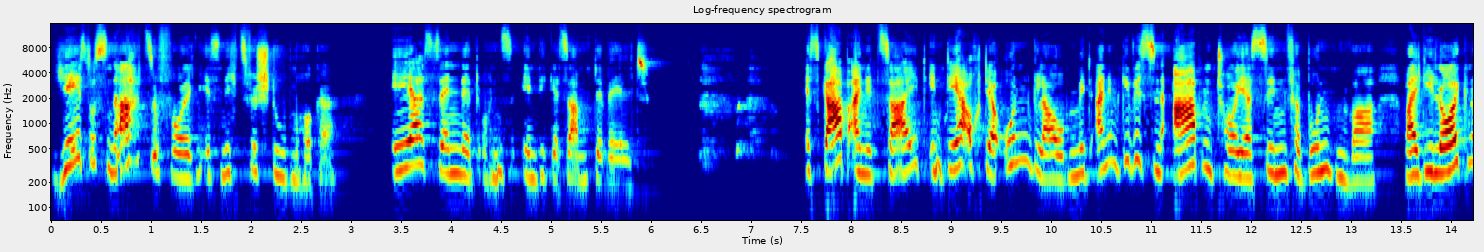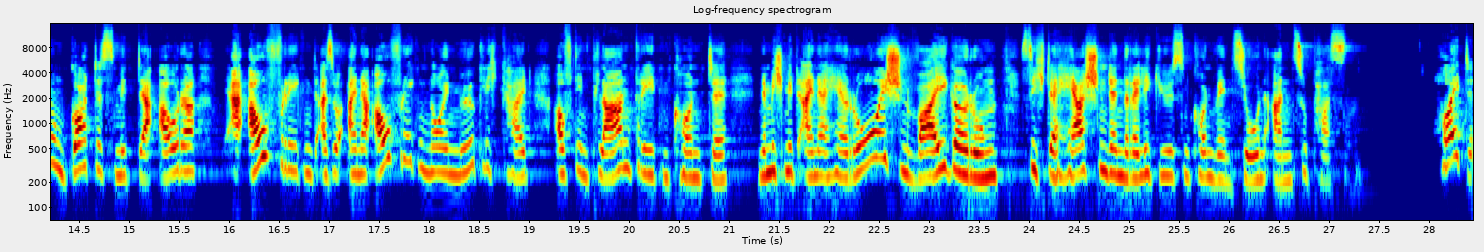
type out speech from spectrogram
Jesus nachzufolgen ist nichts für Stubenhocker. Er sendet uns in die gesamte Welt. Es gab eine Zeit, in der auch der Unglauben mit einem gewissen Abenteuersinn verbunden war, weil die Leugnung Gottes mit der Aura äh, aufregend, also einer aufregend neuen Möglichkeit auf den Plan treten konnte, nämlich mit einer heroischen Weigerung, sich der herrschenden religiösen Konvention anzupassen. Heute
